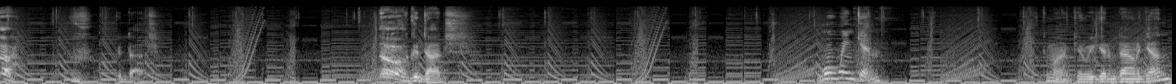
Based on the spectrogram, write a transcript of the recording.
Ugh. Good dodge. Oh, good dodge. More winking. Come on, can we get him down again?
